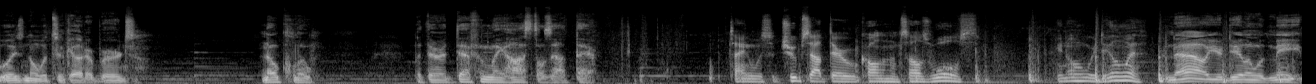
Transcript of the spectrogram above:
Boys know what took out our birds? No clue. But there are definitely hostiles out there. Tangled with some troops out there who were calling themselves wolves. You know who we're dealing with? Now you're dealing with me.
